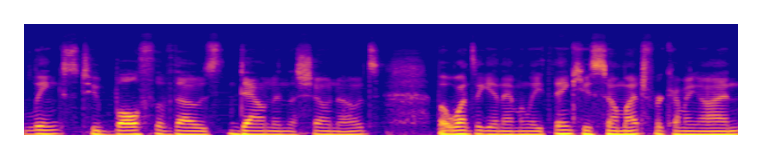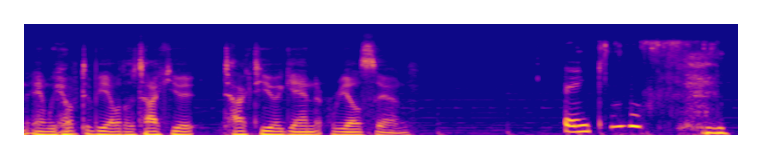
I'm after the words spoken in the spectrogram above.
links to both of those down in the show notes. But once again, Amelie, thank you so much for coming on, and we hope to be able to talk you talk to you again real soon. Thank you.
